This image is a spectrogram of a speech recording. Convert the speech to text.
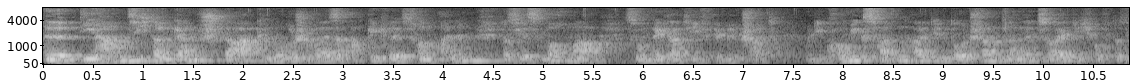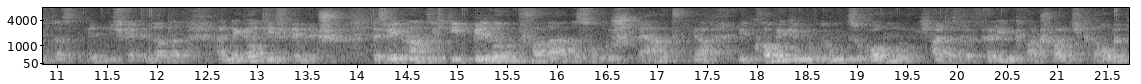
äh, die haben sich dann ganz stark logischerweise abgegrenzt von allem, das jetzt nochmal so ein Negativ-Image hat. Und die Comics hatten halt in Deutschland lange Zeit, ich hoffe, dass sich das endlich geändert hat, ein Negativ-Image. Deswegen haben sich die Bilderbuchverlage so gesperrt, ja, mit Comic in Berührung zu kommen. Und ich halte das für völligen Quatsch, weil ich glaube,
